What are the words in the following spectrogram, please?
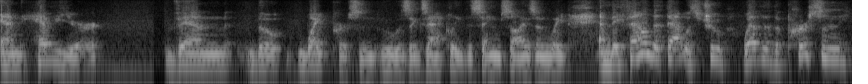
and heavier than the white person who was exactly the same size and weight. And they found that that was true whether the person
